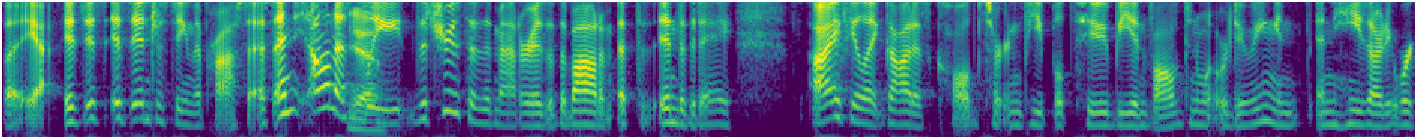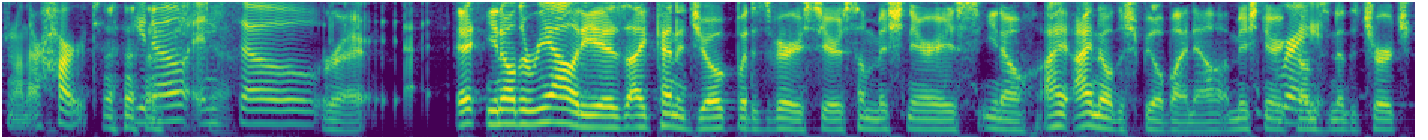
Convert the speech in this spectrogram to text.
but yeah, it's just it's interesting the process. And honestly, yeah. the truth of the matter is at the bottom at the end of the day, I feel like God has called certain people to be involved in what we're doing and, and he's already working on their heart, you know? And yeah. so right. It, you know, the reality is, I kind of joke, but it's very serious. Some missionaries, you know, I, I know the spiel by now. A missionary right. comes into the church.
